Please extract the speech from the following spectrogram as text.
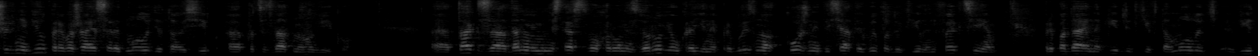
Поширення ВІЛ переважає серед молоді та осіб е, працездатного віку. Е, Так, за даними Міністерства охорони здоров'я України, приблизно кожний десятий випадок ВІЛ-інфекції припадає на підлітків та молодь від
